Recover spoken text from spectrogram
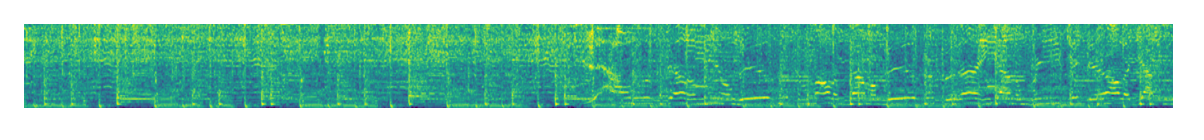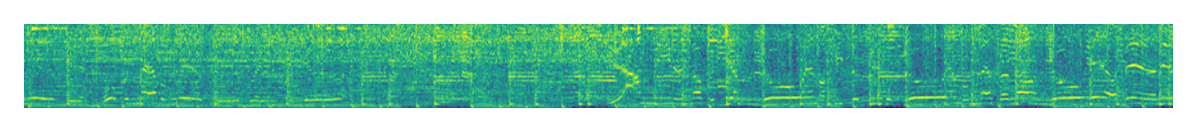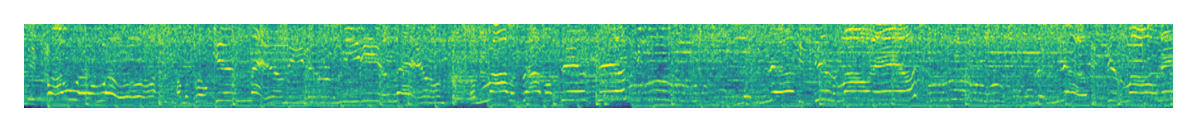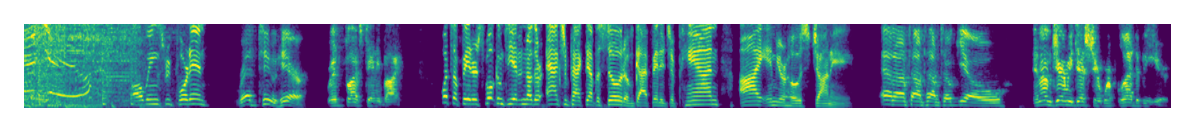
Wings report in. Red 2 here. Red 5 standing by. What's up, faders? Welcome to yet another action packed episode of Got Faded Japan. I am your host, Johnny. And I'm Tom Tom Tokyo. And I'm Jeremy Descher, and we're glad to be here.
